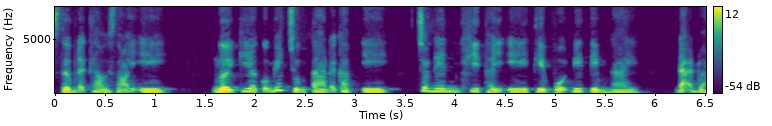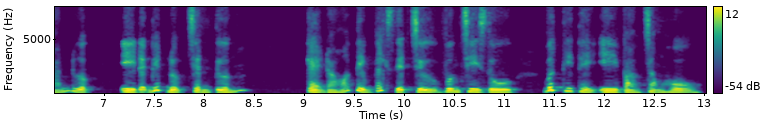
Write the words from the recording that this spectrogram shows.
sớm đã theo dõi y. Người kia cũng biết chúng ta đã gặp y, cho nên khi thấy y thì vội đi tìm ngài, đã đoán được y đã biết được chân tướng. Kẻ đó tìm cách diệt trừ Vương Chi Du, vứt thi thể y vào trong hồ.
